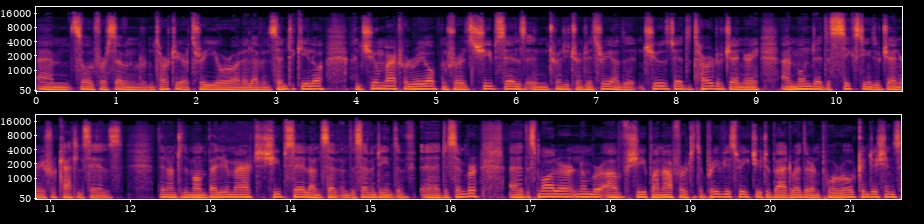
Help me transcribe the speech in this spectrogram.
um, sold for 730 or 3 euro and 11 cent a kilo. And Tuam Mart will reopen for its sheep sales in 2023 on the Tuesday the 3rd of January and Monday the 16th of January for cattle sales. Then onto the Mountbellew Mart sheep sale on, seven, the 17th of uh, December. Uh, the smaller number of sheep on offer to the previous week due to bad wether and poor road conditions.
